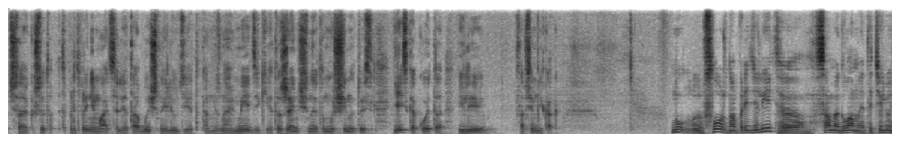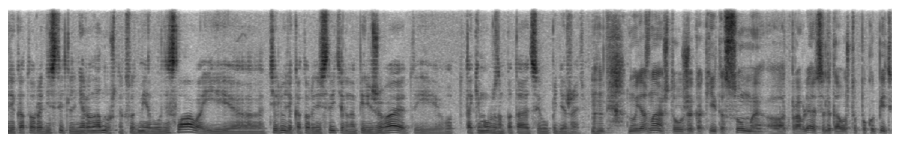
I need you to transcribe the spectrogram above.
человека? Что это? Это предприниматели, это обычные люди, это, там, не знаю, медики, это женщины, это мужчины. То есть есть какой-то или совсем никак? Ну, сложно определить. Э, самое главное, это те люди, которые действительно неравнодушны к судьбе Владислава, и э, те люди, которые действительно переживают и вот таким образом пытаются его поддержать. Угу. Ну, я знаю, что уже какие-то суммы э, отправляются для того, чтобы покупить,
